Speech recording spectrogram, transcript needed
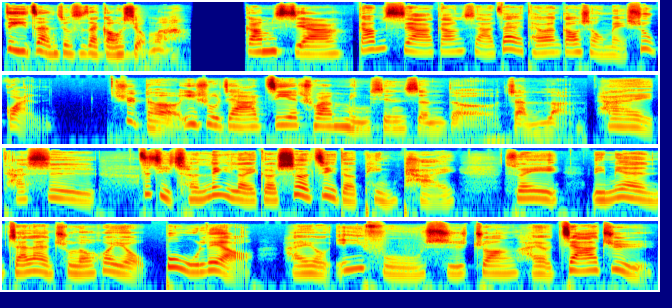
第一站就是在高雄啦。刚霞，刚霞，刚霞，在台湾高雄美术馆。是的，艺术家揭川明先生的展览。嗨，他是自己成立了一个设计的品牌，所以里面展览除了会有布料，还有衣服、时装，还有家具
